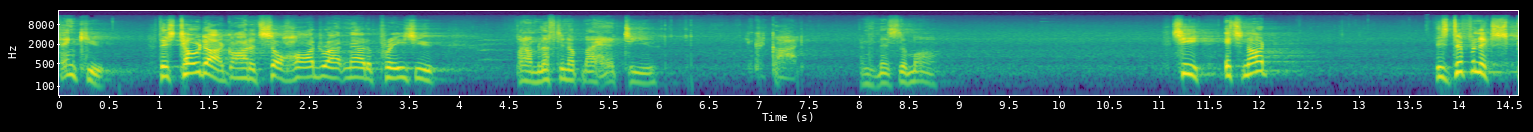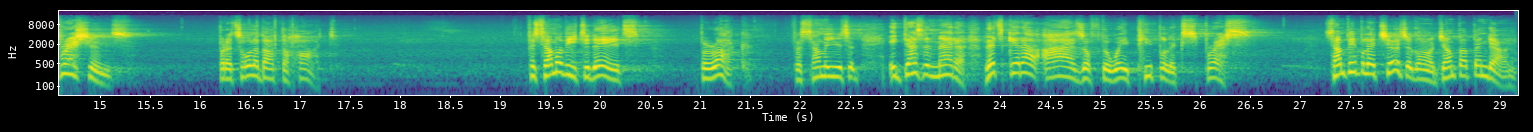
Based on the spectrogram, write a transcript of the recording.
Thank you. There's Todah. God, it's so hard right now to praise you, but I'm lifting up my head to you. Good God. And then there's Zamar. See, it's not, there's different expressions, but it's all about the heart. For some of you today, it's Barak. For some of you, it's, it doesn't matter. Let's get our eyes off the way people express. Some people at church are going to jump up and down.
